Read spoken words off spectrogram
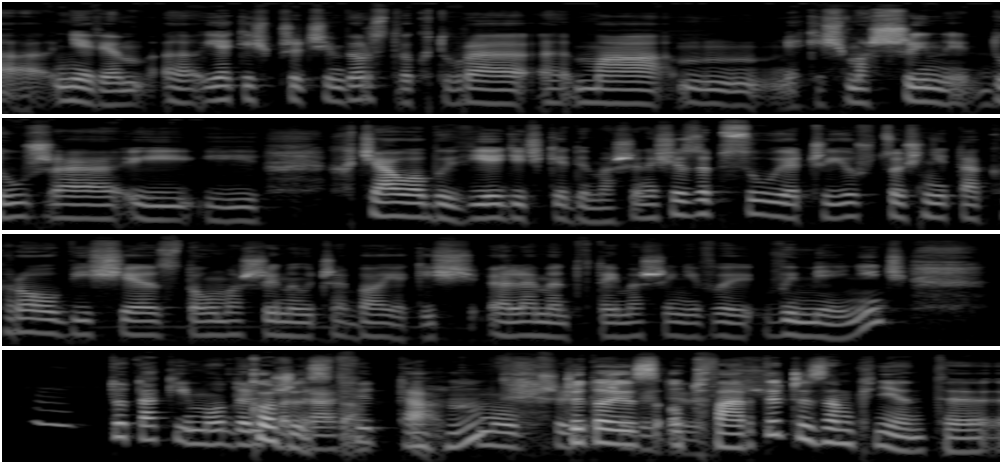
e, nie wiem, e, jakieś przedsiębiorstwo, które e, ma jakieś maszyny duże i, i chciałoby wiedzieć, kiedy maszyna się zepsuje, czy już coś nie tak robi się z tą maszyną i trzeba jakiś element w tej maszynie wy, wymienić, to taki model Korzysta. potrafi, tak, Mhm. przy, Czy to jest otwarty czy zamknięty y,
